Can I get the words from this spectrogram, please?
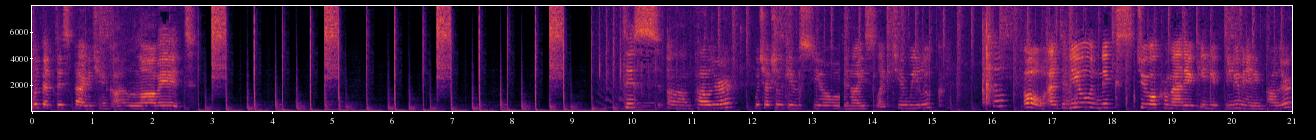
Look at this packaging, I love it. This um, powder which actually gives you a nice like dewy look. So, oh, and the new NYX duochromatic illu illuminating powder.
